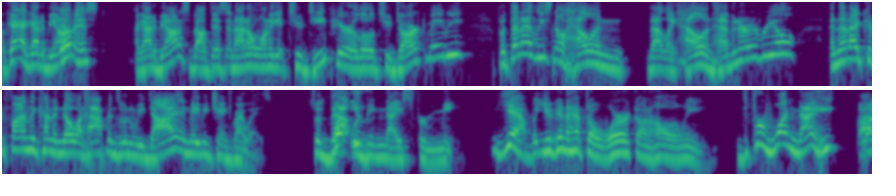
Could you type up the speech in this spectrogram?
Okay, I got to be Yep. honest. I got to be honest about this, and I don't want to get too deep here, a little too dark, maybe. But then I at least know hell and that like hell and heaven are real, and then I could finally kind of know what happens when we die, and maybe change my ways. So that would be nice for me Yeah, but you're gonna have to work on Halloween. for one night. Uh,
